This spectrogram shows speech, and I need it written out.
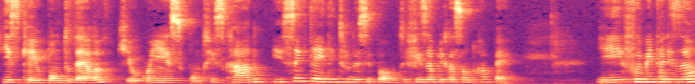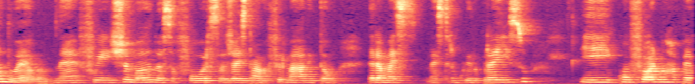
risquei o ponto dela, que eu conheço, ponto riscado, e sentei dentro desse ponto e fiz a aplicação do rapé e fui mentalizando ela, né? Fui chamando essa força, já estava firmada, então era mais, mais tranquilo para isso. E conforme o rapé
